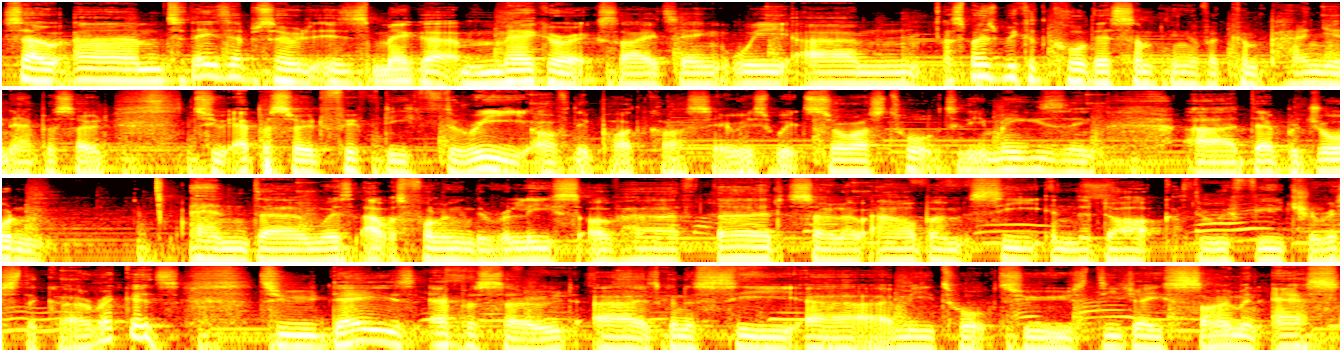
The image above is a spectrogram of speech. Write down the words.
So um, today's episode is mega mega exciting. We um, i suppose we could call this something of a companion episode to episode 53 of the podcast series which saw us talk to the amazing uh, deborah jordan and um, was that was following the release of her third solo album see in the dark through futuristica records. Today's episode uh, is going to see uh, me talk to dj simon s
